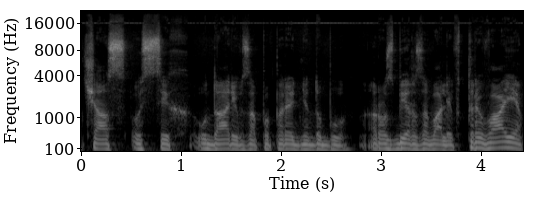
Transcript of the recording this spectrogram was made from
час ось цих ударів за попередню добу розбір завалів триває.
